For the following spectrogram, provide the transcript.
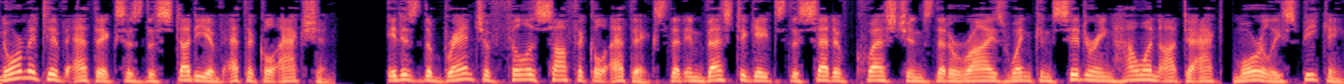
Normative ethics is the study of ethical action. It is the branch of philosophical ethics that investigates the set of questions that arise when considering how one ought to act, morally speaking.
